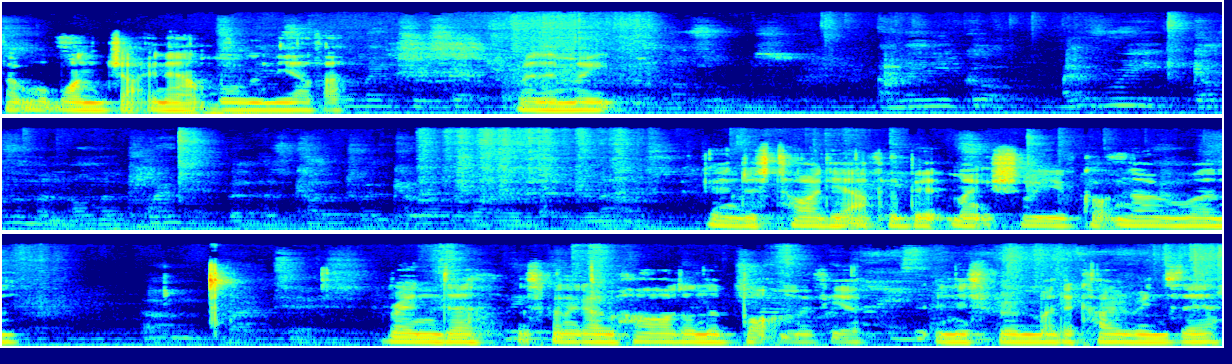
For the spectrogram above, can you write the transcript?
don't want one jutting out more than the other where they meet Again, just tidy it up a bit, make sure you've got no um, render that's going to go hard on the bottom of you in this room where the co-rin's there.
